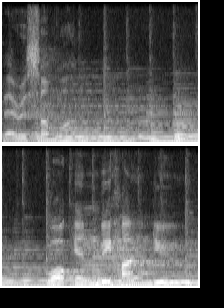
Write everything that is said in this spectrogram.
There is someone walking behind you.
